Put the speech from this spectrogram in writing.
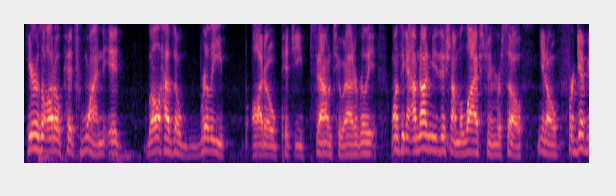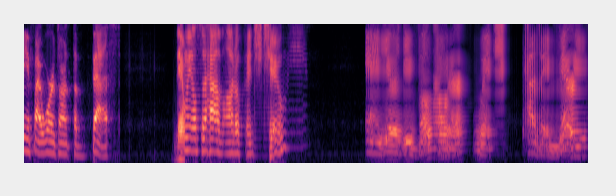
Here's auto pitch one. It well has a really auto pitchy sound to it. I really once again I'm not a musician, I'm a live streamer, so you know, forgive me if my words aren't the best. Then we also have auto pitch two. And here's the vocoder, which has a very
